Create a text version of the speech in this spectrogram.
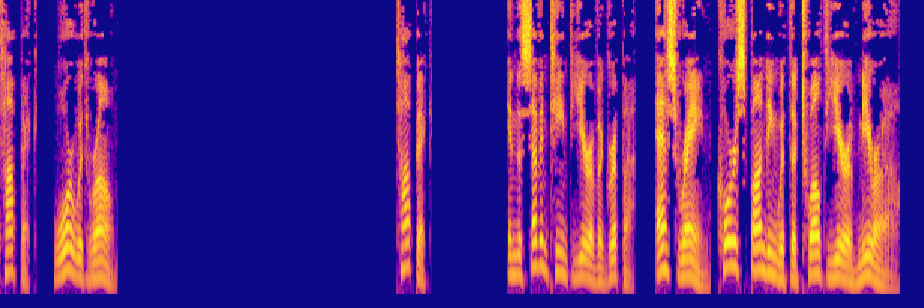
Topic: War with Rome. Topic: In the 17th year of Agrippa's reign, corresponding with the 12th year of Nero's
